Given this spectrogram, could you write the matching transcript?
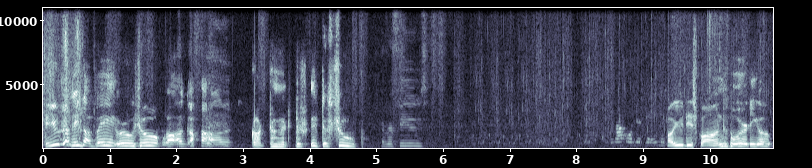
Can you just eat the beetroot soup? Oh, God. God dang it. Just eat the soup. I refuse. I'm not going to say Oh, you despawned. Where'd he go?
